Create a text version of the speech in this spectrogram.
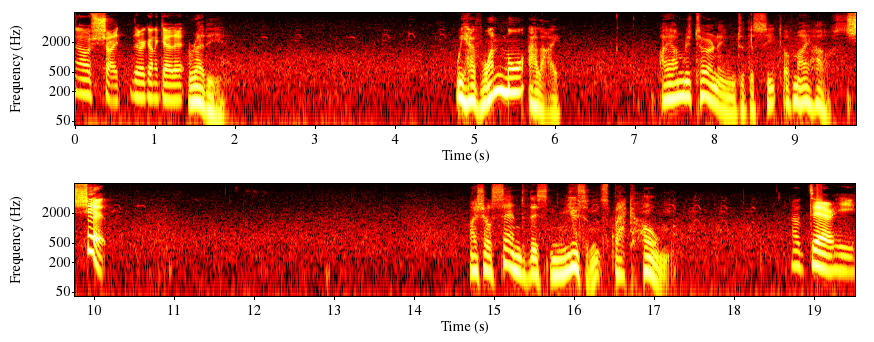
Oh, shite. They're gonna get it. Ready. We have one more ally. I am returning to the seat of my house. Shit. I shall send this nuisance back home. How dare he?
